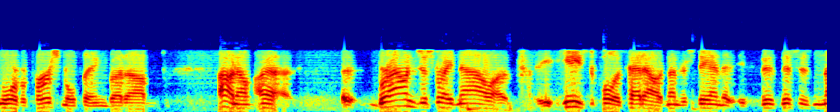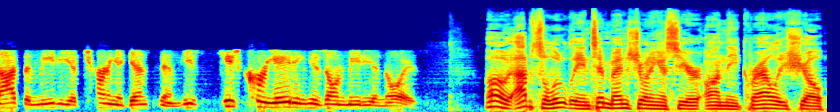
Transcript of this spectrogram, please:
more of a personal thing. But um, I don't know. Uh, Brown just right now, uh, he needs to pull his head out and understand that it, this is not the media turning against him. He's he's creating his own media noise. Oh, absolutely. And Tim Benz joining us here on the Crowley Show.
